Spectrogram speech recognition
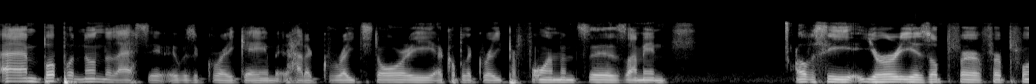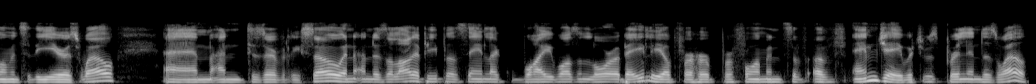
um, but but nonetheless, it, it was a great game. It had a great story, a couple of great performances. I mean, obviously Yuri is up for for performance of the year as well. Um, and deservedly so. And, and there's a lot of people saying like, why wasn't Laura Bailey up for her performance of, of MJ, which was brilliant as well.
